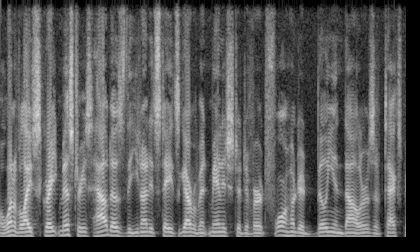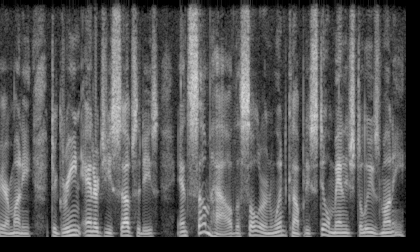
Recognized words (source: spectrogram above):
Well, one of life's great mysteries how does the United States government manage to divert $400 billion of taxpayer money to green energy subsidies, and somehow the solar and wind companies still manage to lose money?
